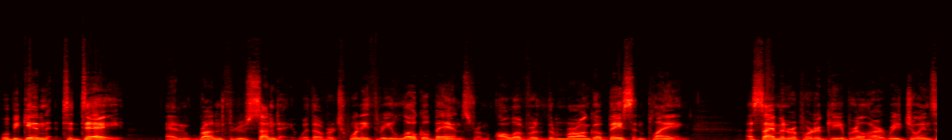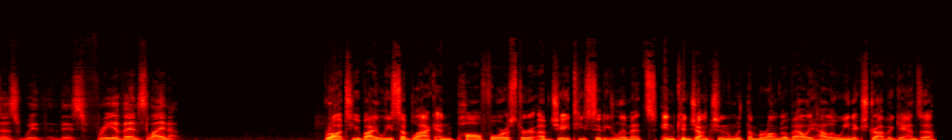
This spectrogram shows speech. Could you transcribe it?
will begin today and run through Sunday with over 23 local bands from all over the Morongo Basin playing. Assignment reporter Gabriel Hart rejoins us with this free events lineup. Brought to you by Lisa Black and Paul Forrester of JT City Limits in conjunction with the Morongo Valley Halloween extravaganza.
